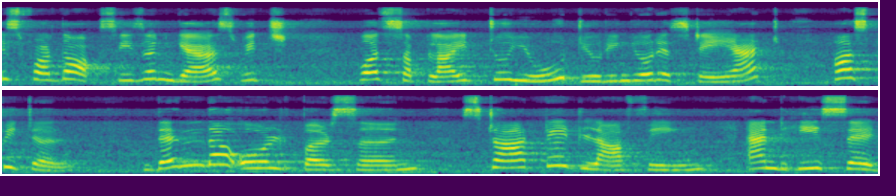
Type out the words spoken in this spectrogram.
is for the oxygen gas which was supplied to you during your stay at hospital then the old person started laughing and he said,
